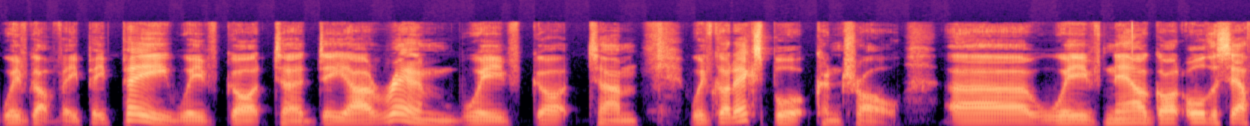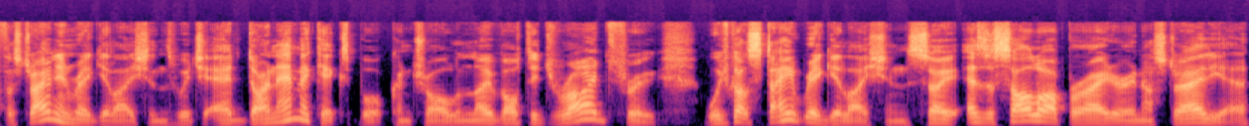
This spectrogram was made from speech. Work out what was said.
We've got VPP, we've got uh, DRM, we've got um, we've got export control. Uh, we've now got all the South Australian regulations, which add dynamic export control and low voltage ride through. We've got state regulations. So as a solar operator in Australia,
